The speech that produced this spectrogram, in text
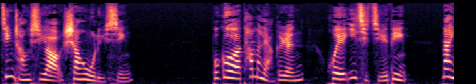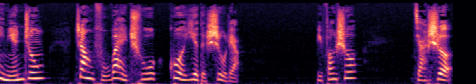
经常需要商务旅行，不过他们两个人会一起决定那一年中丈夫外出过夜的数量。比方说，假设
